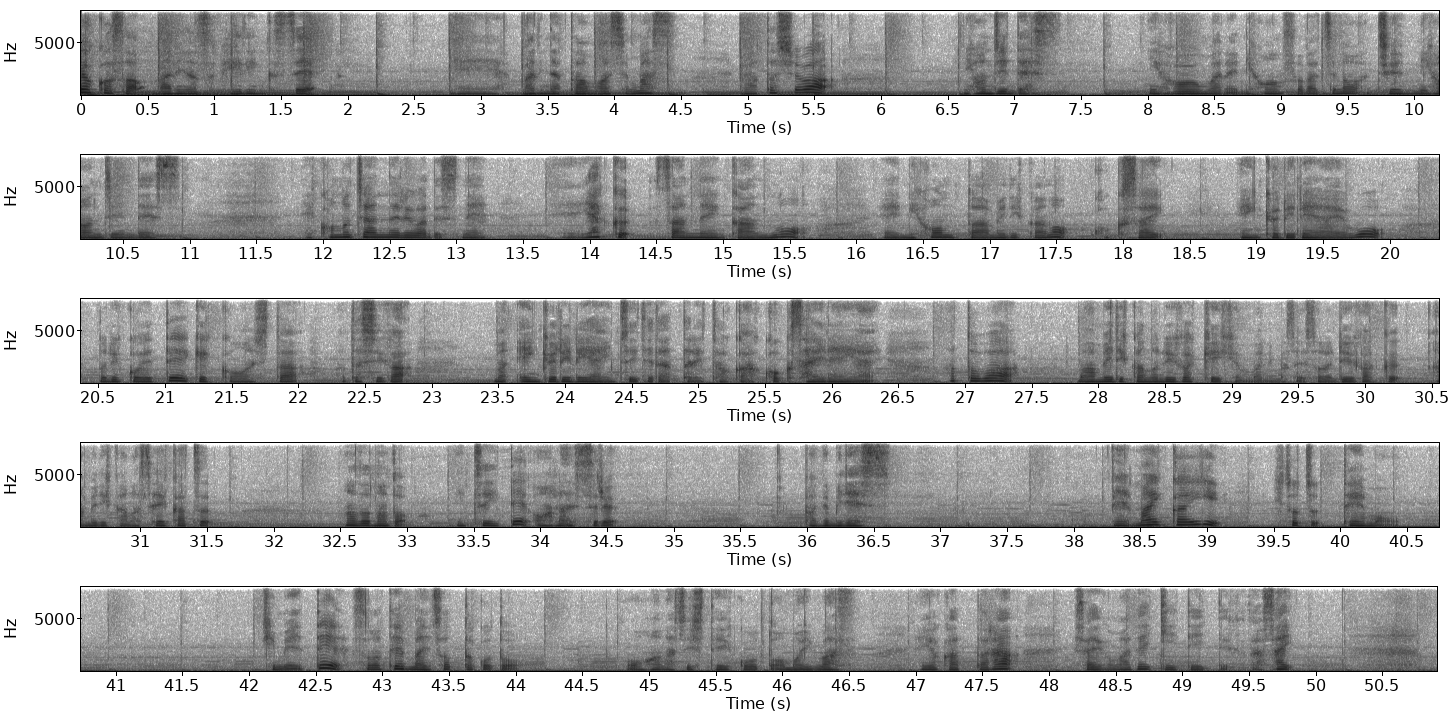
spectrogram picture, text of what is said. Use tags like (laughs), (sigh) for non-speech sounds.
ようこそマリナズフィーリングスへ、えー、マリナと申します。私は日本人です。日本生まれ日本育ちの純日本人です。このチャンネルはですね約3年間の日本とアメリカの国際遠距離恋愛を乗り越えて結婚した私が、まあ、遠距離恋愛についてだったりとか国際恋愛あとはまあ、アメリカの留学経験もありますねその留学アメリカの生活などなどについてお話しする番組です。で毎回一つテーマを決めてそのテーマに沿ったことをお話ししていこうと思います。よかったら最後まで聞いていってください。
